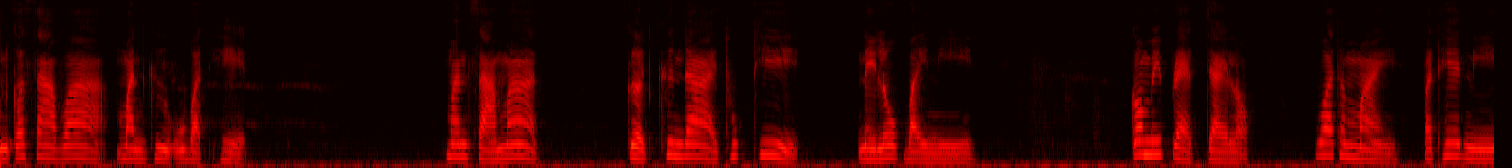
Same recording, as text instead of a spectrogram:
นก็ทราบว่ามันคืออุบัติเหตุ มันสามารถเกิดขึ้นได้ทุกที่ในโลกใบนี้ ก็ไม่แปลกใจหรอกว่าทำไมประเทศนี้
